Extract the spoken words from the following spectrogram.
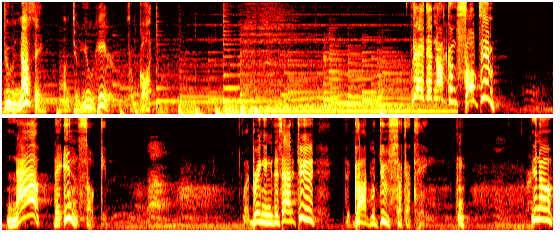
do nothing until you hear from God. They did not consult him. Now they insult him. By bringing this attitude that God would do such a thing. you know,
